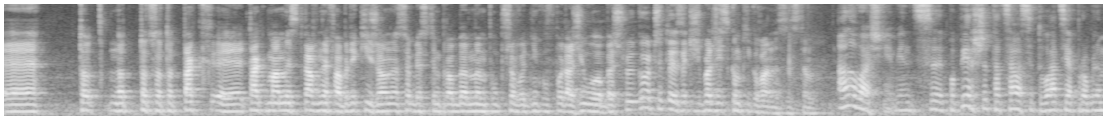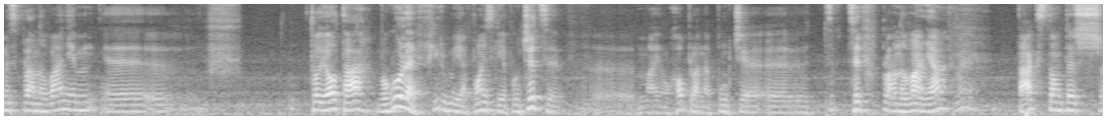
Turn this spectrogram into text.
E, to, no, to co, to tak, e, tak mamy sprawne fabryki, że one sobie z tym problemem półprzewodników poradziły, obeszły go, czy to jest jakiś bardziej skomplikowany system? A no właśnie, więc e, po pierwsze ta cała sytuacja, problemy z planowaniem. e, Toyota, w ogóle firmy japońskie, Japończycy e, mają hopla na punkcie e, cy- cyfr planowania. Tak, stąd też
